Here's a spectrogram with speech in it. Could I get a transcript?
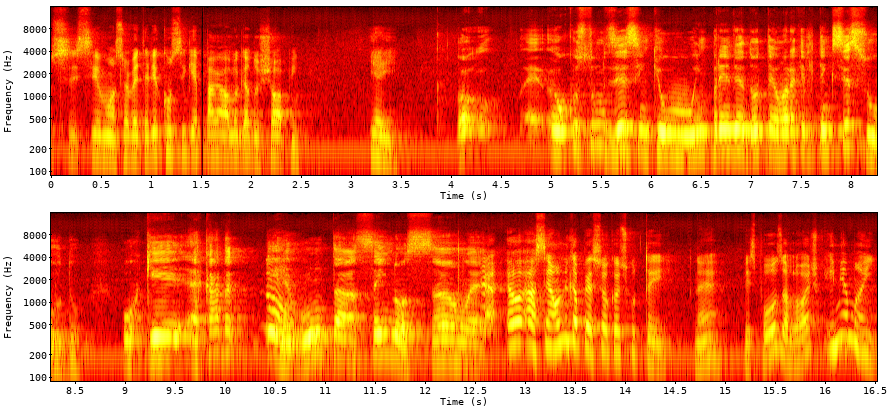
se, se, uma sorveteria conseguia pagar o aluguel do shopping. E aí? Eu, eu costumo dizer assim que o empreendedor tem hora que ele tem que ser surdo. Porque é cada Não. pergunta sem noção. É... é eu, assim, a única pessoa que eu escutei, né? Minha esposa, lógico, e minha mãe.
